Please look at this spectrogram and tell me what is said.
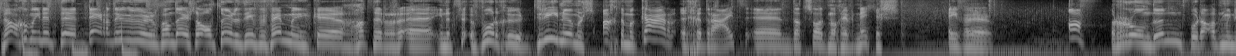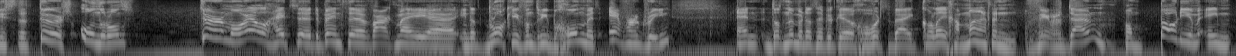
welkom in het derde uur van deze Alternative FM. Ik had er in het vorige uur drie nummers achter elkaar gedraaid. dat zal ik nog even netjes even afronden voor de administrateurs onder ons. Turmoil heet eh, de band eh, waar ik mee eh, in dat blokje van drie begon met Evergreen. En dat nummer dat heb ik gehoord bij collega Maarten Verduin van Podium 107.1.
